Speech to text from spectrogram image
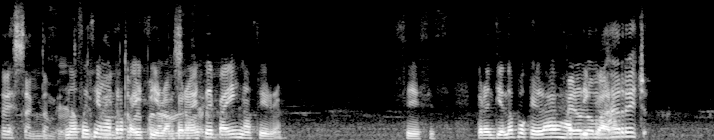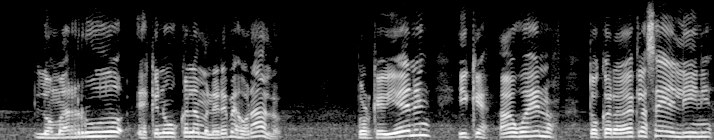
exactamente. No sé si en otro país país no está sirven, pero en este país no sirven. Sí, sí, sí. Pero entiendo por qué las Pero lo más arrecho, lo más rudo es que no buscan la manera de mejorarlo. Porque vienen y que, ah, bueno, tocará la clase en línea.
